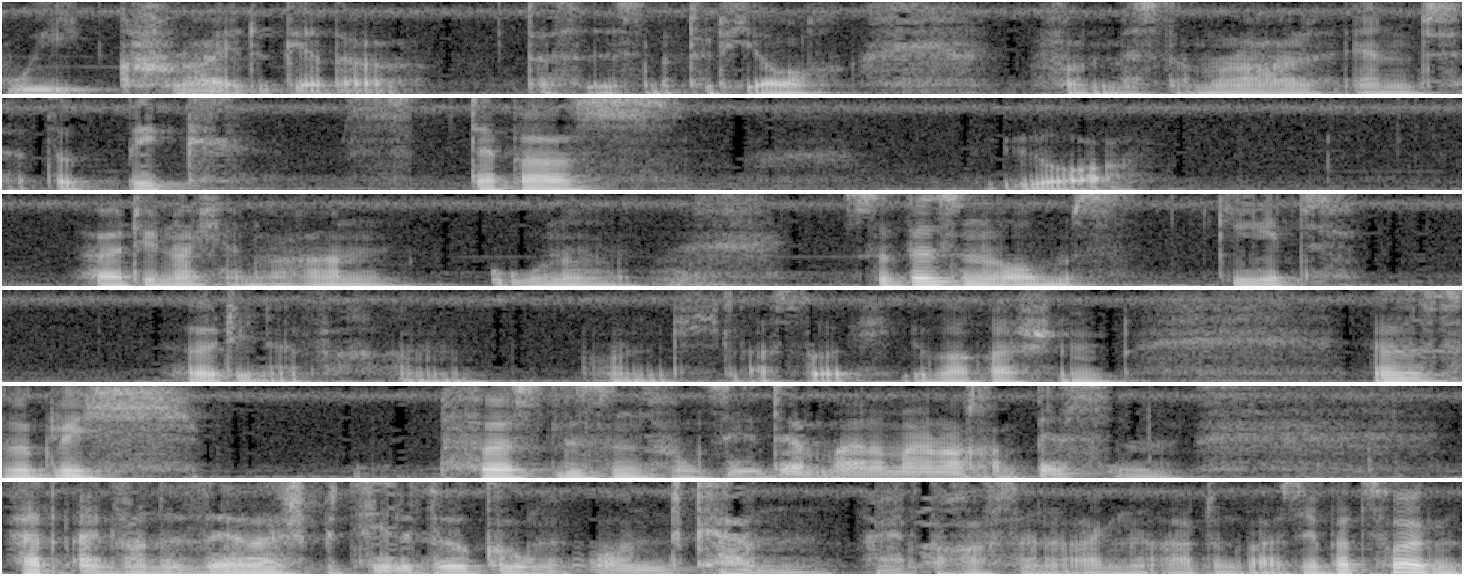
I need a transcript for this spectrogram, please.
We Cry Together. Das ist natürlich auch von Mr. Moral and the Big Steppers. Ja, hört ihn euch einfach an, ohne zu wissen, worum es geht. Hört ihn einfach an und lasst euch überraschen. Das ist wirklich First Listen funktioniert der meiner Meinung nach am besten. Hat einfach eine sehr, sehr spezielle Wirkung und kann einfach auf seine eigene Art und Weise überzeugen.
